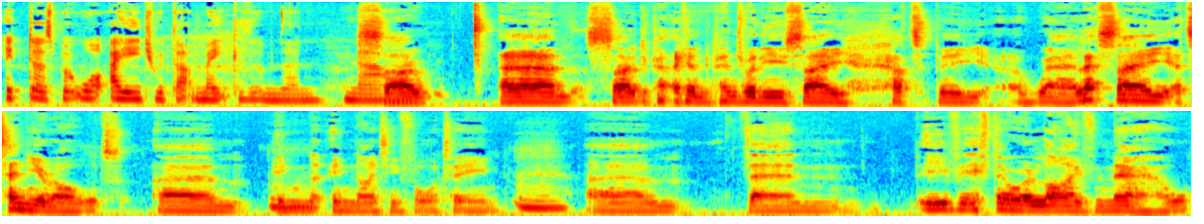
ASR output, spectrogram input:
It does, but what age would that make them then now? So Um, so dep- again, depends whether you say had to be aware. Let's say a ten-year-old um, in Mm. in 1914. Mm. Um, then, if if they were alive now,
